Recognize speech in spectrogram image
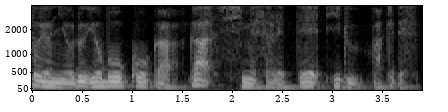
投与による予防効果が示されているわけです。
